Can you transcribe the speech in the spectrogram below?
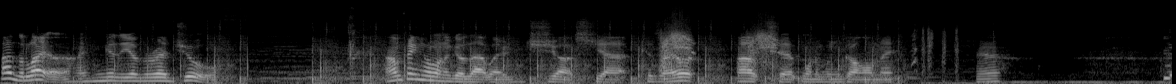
Oh, the lighter. I can get the other red jewel. I don't think I want to go that way just yet, because I... Oh shit, one of them got on me. Yeah.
